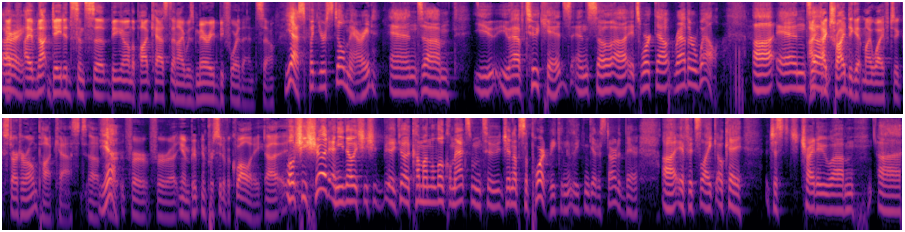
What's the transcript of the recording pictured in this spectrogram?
All I, right. I have not dated since uh, being on the podcast, and I was married before then. So Yes, but you're still married, and um, you you have two kids, and so uh, it's worked out rather well. Uh, and uh, I, I tried to get my wife to start her own podcast. Uh, Yeah. For for, for uh, you know, in pursuit of equality. Uh, Well, she should, and you know, she should uh, come on the local maximum to gin up support. We can we can get her started there. Uh, if it's like okay, just try to um, uh,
